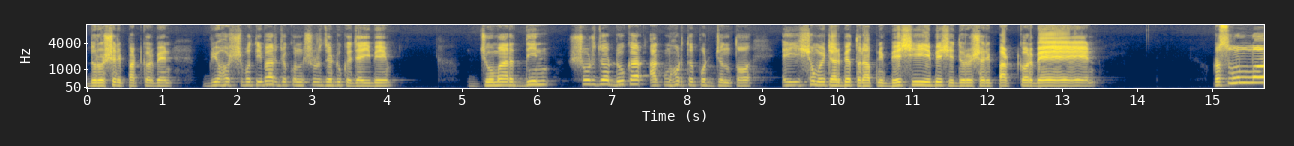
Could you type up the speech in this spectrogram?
দূরশরীফ পাঠ করবেন। বৃহস্পতিবার যখন সূর্য ঢুকে যাইবে জুমার দিন সূর্য ঢোকার আগ মুহূর্ত পর্যন্ত এই সময়টার ভেতর আপনি বেশি বেশি দূরশরীফ পাঠ করবেন। রসুল্লাহ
